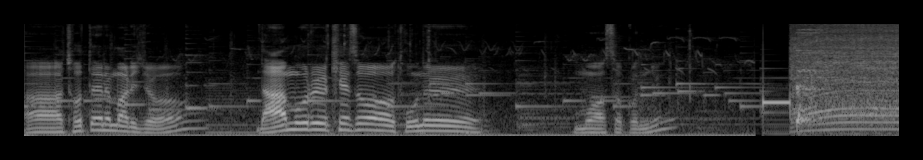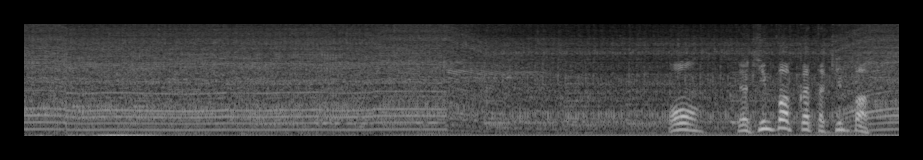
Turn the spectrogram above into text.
아, 저 때는 말이죠. 나무를 캐서 돈을 모았었거든요. 어, 야 김밥 같다. 김밥.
